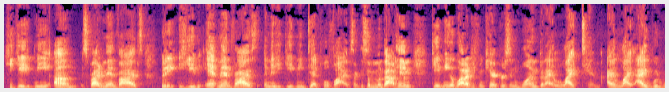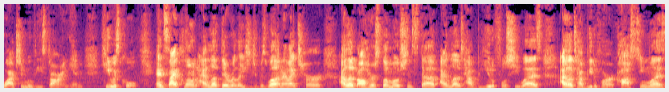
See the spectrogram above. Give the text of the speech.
He gave me um, Spider Man vibes, but he, he gave me Ant Man vibes, and then he gave me Deadpool vibes. Like something about him gave me a lot of different characters in one, but I liked him. I like. I would watch a movie starring him. He was cool. And Cyclone, I loved their relationship as well, and I liked her. I loved all her slow motion stuff. I loved how beautiful she was. I loved how beautiful her costume was,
